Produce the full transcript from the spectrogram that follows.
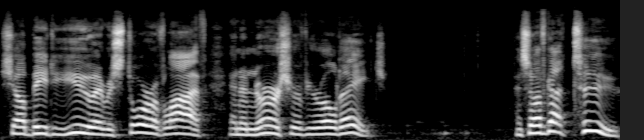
shall be to you a restorer of life and a nourisher of your old age. And so I've got two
